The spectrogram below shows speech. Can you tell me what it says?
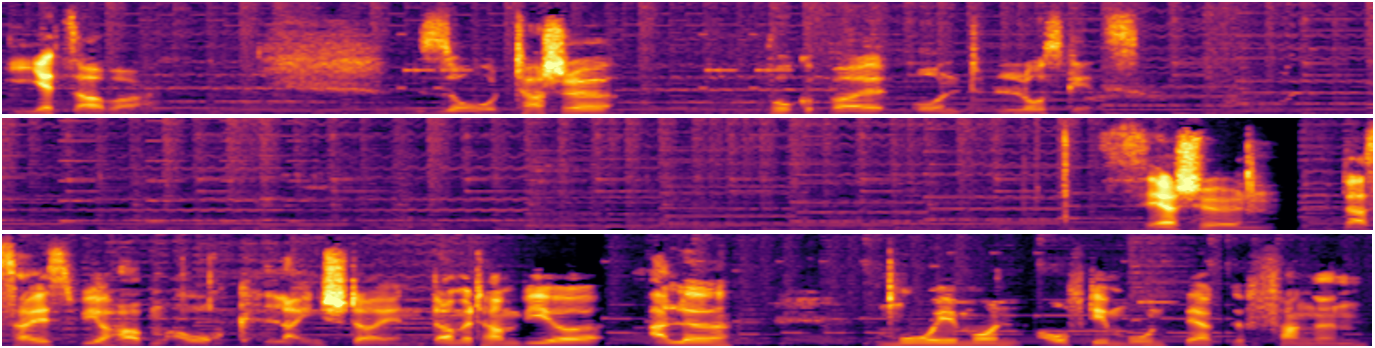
Jetzt aber. So, Tasche, Pokéball und los geht's. Sehr schön. Das heißt, wir haben auch Kleinstein. Damit haben wir alle Moemon auf dem Mondberg gefangen.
